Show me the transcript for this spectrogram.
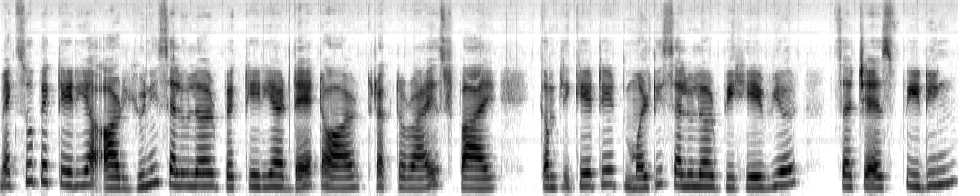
Myxobacteria are unicellular bacteria that are characterized by complicated multicellular behavior such as feeding,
